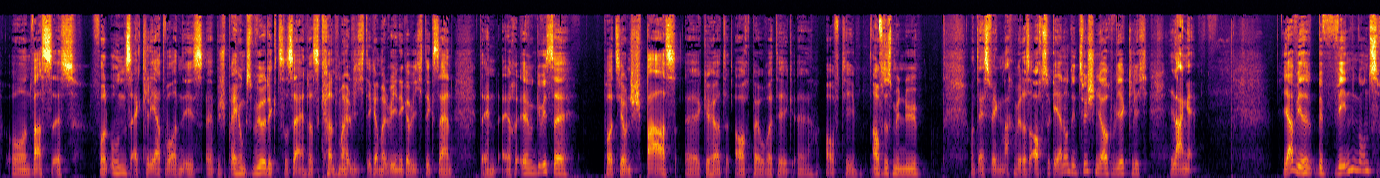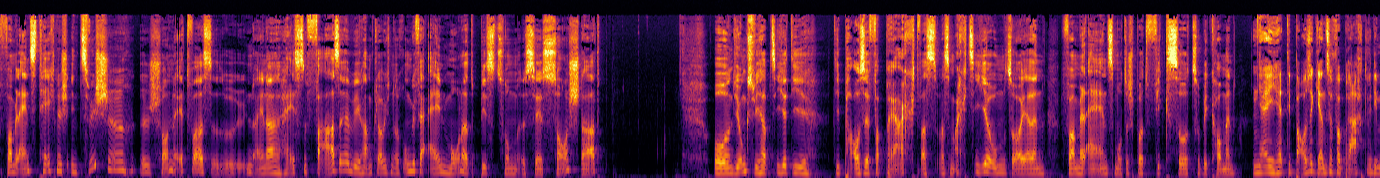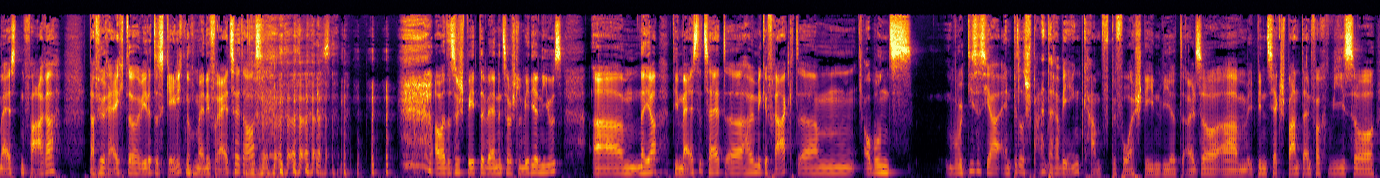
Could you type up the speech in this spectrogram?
und was es von uns erklärt worden ist, äh, besprechungswürdig zu sein. Das kann mal wichtiger, mal weniger wichtig sein, denn auch eine gewisse Portion Spaß äh, gehört auch bei Overtake äh, auf, die, auf das Menü. Und deswegen machen wir das auch so gerne und inzwischen ja auch wirklich lange. Ja, wir bewegen uns Formel 1 technisch inzwischen äh, schon etwas äh, in einer heißen Phase. Wir haben, glaube ich, noch ungefähr einen Monat bis zum Saisonstart. Und Jungs, wie habt ihr die, die Pause verbracht? Was, was macht ihr, um so euren Formel 1 Motorsport fix so zu bekommen? Ja, ich hätte die Pause gern so verbracht wie die meisten Fahrer. Dafür reicht aber weder das Geld noch meine Freizeit aus. aber dazu später mehr in den Social Media News. Ähm, naja, die meiste Zeit äh, habe ich mich gefragt, ähm, ob uns wohl dieses Jahr ein bisschen spannenderer WM-Kampf bevorstehen wird. Also ähm, ich bin sehr gespannt einfach, wie so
